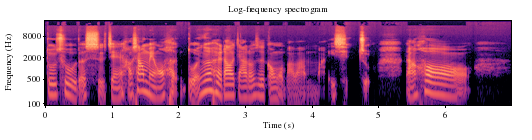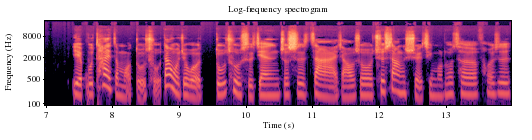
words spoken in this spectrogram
独处的时间好像没有很多，因为回到家都是跟我爸爸妈妈一起住，然后也不太怎么独处。但我觉得我独处时间就是在，假如说去上学骑摩托车，或是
